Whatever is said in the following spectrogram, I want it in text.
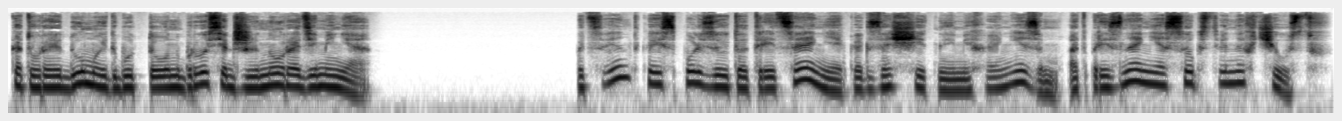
которая думает, будто он бросит жену ради меня. Пациентка использует отрицание как защитный механизм от признания собственных чувств.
